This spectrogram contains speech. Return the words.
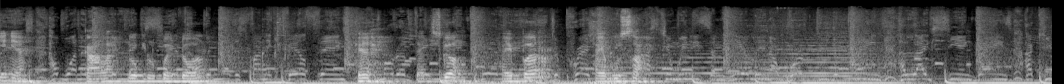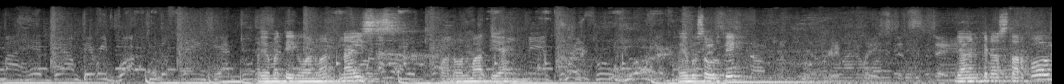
ini ya kalah 20 poin doang. Oke, let's go. Hyper Hayabusa. Ayo matiin one one. Nice. One one mati ya. Hayabusa ulti. Jangan kena Starfall.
